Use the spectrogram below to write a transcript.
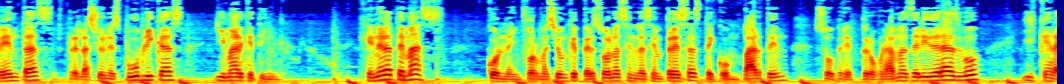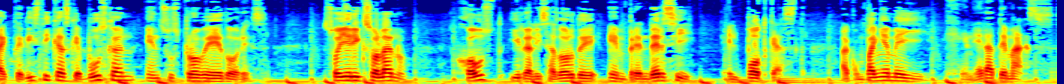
ventas, relaciones públicas y marketing. Genérate más con la información que personas en las empresas te comparten sobre programas de liderazgo y características que buscan en sus proveedores. Soy Eric Solano, host y realizador de Emprender Sí, el podcast. Acompáñame y genérate más.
